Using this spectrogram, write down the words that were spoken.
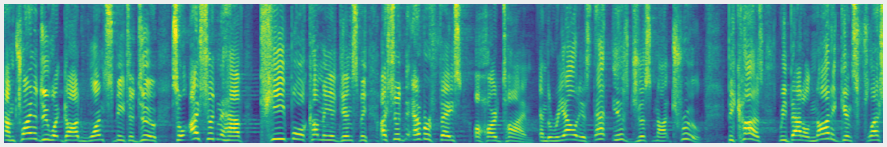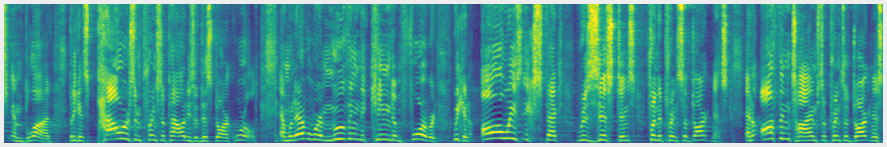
I'm trying to do what God wants me to do, so I shouldn't have people coming against me. I shouldn't ever face a hard time. And the reality is, that is just not true because we battle not against flesh and blood, but against powers and principalities of this dark world. And whenever we're moving the kingdom forward, we can always expect resistance from the prince of darkness. And oftentimes, the prince of darkness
